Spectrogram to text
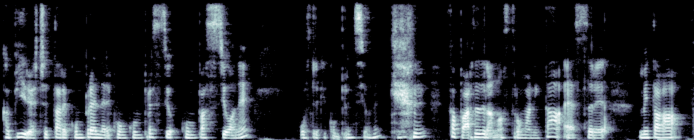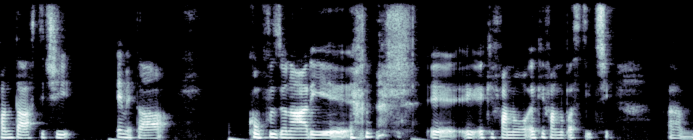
capire, accettare, comprendere con compassione, oltre che comprensione, che fa parte della nostra umanità, essere metà fantastici e metà confusionari e, e, e, che, fanno, e che, fanno, pasticci, um,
